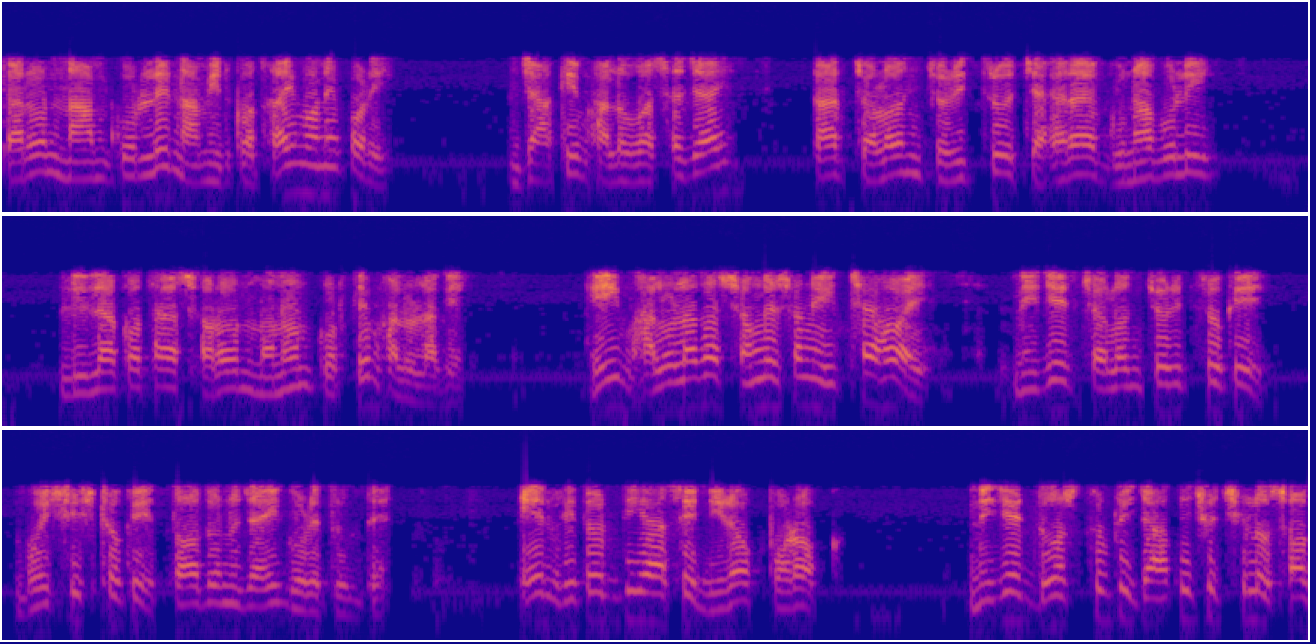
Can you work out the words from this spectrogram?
কারণ নাম করলে নামের কথাই মনে পড়ে। যাকে ভালোবাসা যায়, তার চলন চরিত্র, চেহারা, গুণাবলী লীলা কথা স্মরণ মনন করতে ভালো লাগে। এই ভালো লাগার সঙ্গে সঙ্গে ইচ্ছা হয় নিজের চলন চরিত্রকে বৈশিষ্ট্যকে তদ অনুযায়ী গড়ে তুলতে। এর ভিতর দিয়ে আসে নীরব পরক নিজের দোষ ত্রুটি যা কিছু ছিল সব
